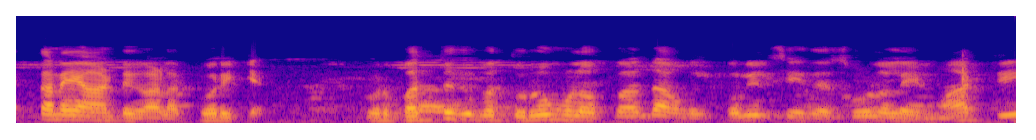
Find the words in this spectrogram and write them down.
எத்தனை ஆண்டு கால கோரிக்கை? ஒரு பத்துக்கு பத்து ரூம்ல உட்கார்ந்து அவங்க தொழில் செய்த சூழலை மாற்றி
